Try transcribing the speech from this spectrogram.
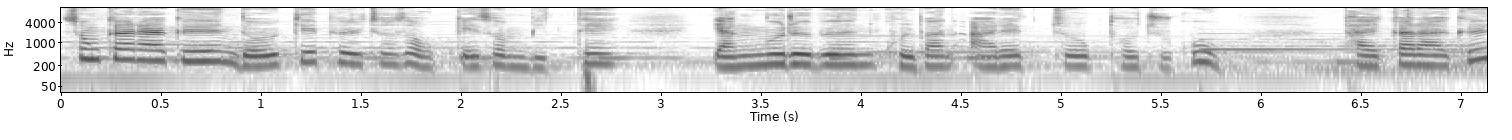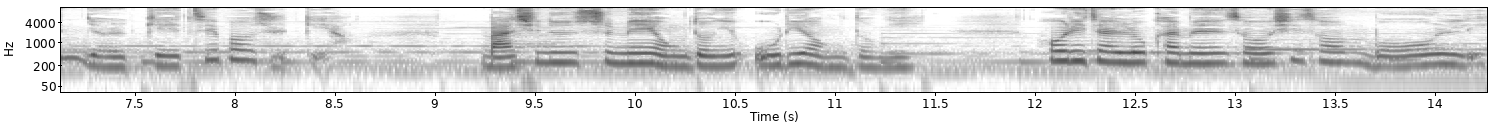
손가락은 넓게 펼쳐서 어깨선 밑에 양무릎은 골반 아래쪽 더 주고 발가락은 10개 찝어줄게요. 마시는 숨에 엉덩이 오리 엉덩이 허리 잘록하면서 시선 멀리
